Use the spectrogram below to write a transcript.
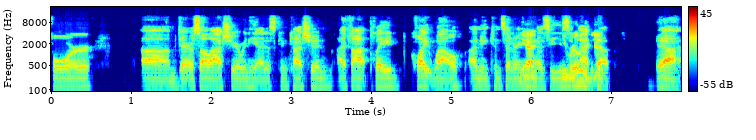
for um, Darrisaw last year when he had his concussion. I thought played quite well. I mean, considering Yeah, as he's he a really did. backup. Yeah,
